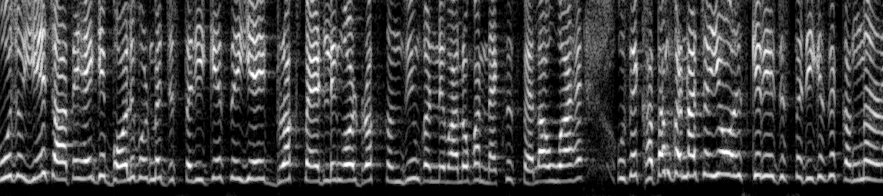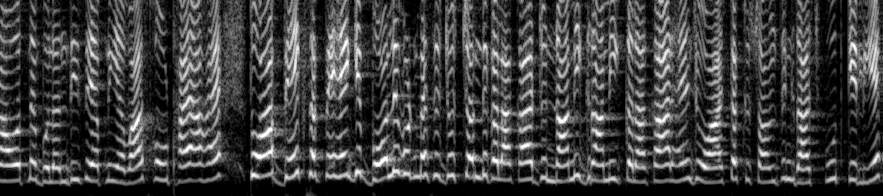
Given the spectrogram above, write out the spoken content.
वो जो ये चाहते हैं कि बॉलीवुड में जिस तरीके से ये ड्रग्स पैडलिंग और ड्रग्स कंज्यूम करने वालों का नेक्सिस फैला हुआ है। उसे खत्म करना चाहिए और इसके लिए जिस तरीके से कंगना रनावत ने बुलंदी से अपनी आवाज़ को उठाया है तो आप देख सकते हैं कि बॉलीवुड में से जो चंद कलाकार, जो नामी ग्रामी कलाकार हैं, जो आज तक सुशांत सिंह राजपूत के लिए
